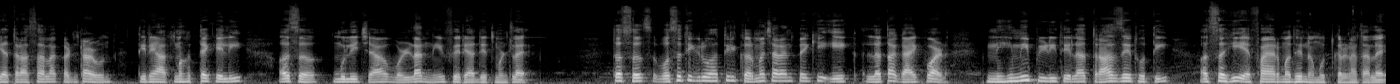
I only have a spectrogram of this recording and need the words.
या त्रासाला कंटाळून तिने आत्महत्या केली असं मुलीच्या वडिलांनी फिर्यादीत म्हटलंय. तसंच वसतिगृहातील कर्मचाऱ्यांपैकी एक लता गायकवाड नेहमी पीडितेला त्रास देत होती असंही एफ आय आरमध्ये नमूद करण्यात आलंय.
